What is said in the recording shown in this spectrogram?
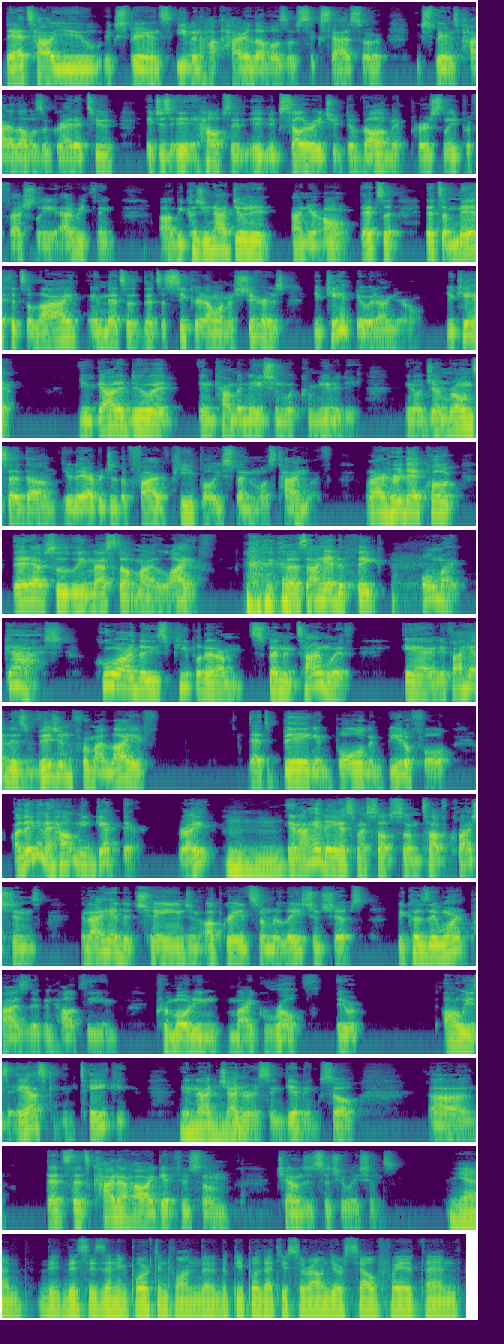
that's how you experience even higher levels of success or experience higher levels of gratitude. It just it helps. It, it accelerates your development personally, professionally, everything, uh, because you're not doing it on your own. That's a that's a myth. It's a lie, and that's a that's a secret I want to share. Is you can't do it on your own. You can't. You got to do it in combination with community. You know, Jim Rohn said um, you're the average of the five people you spend the most time with. When I heard that quote, that absolutely messed up my life because I had to think, oh my gosh, who are these people that I'm spending time with? And if I have this vision for my life that's big and bold and beautiful, are they going to help me get there? Right. Mm-hmm. And I had to ask myself some tough questions and I had to change and upgrade some relationships because they weren't positive and healthy and promoting my growth. They were always asking and taking and not mm-hmm. generous and giving. So uh, that's that's kind of how I get through some challenging situations yeah th- this is an important one the, the people that you surround yourself with and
